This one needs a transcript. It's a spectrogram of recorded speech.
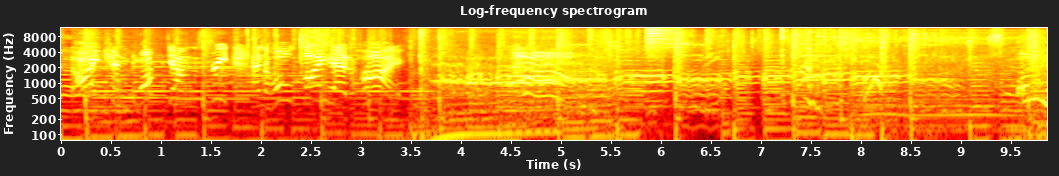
I can walk down the street and hold my head high. Oh,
